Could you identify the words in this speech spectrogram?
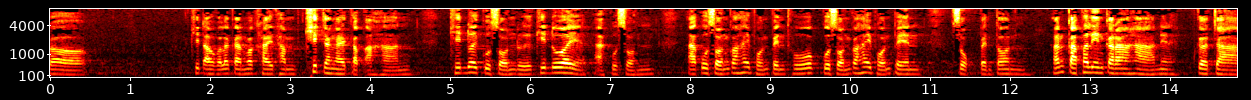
ก็คิดเอาก็แล้วกันว่าใครทำคิดยังไงกับอาหาร คิดด้วยกุศลหรือคิดด้วยอกุศล อกุศลก็ให้ผลเป็นทุกข์กุศลก็ให้ผลเป็นสุขเป็นต้นอันกับพลิงกราหารเนี่ยเกิดจาก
